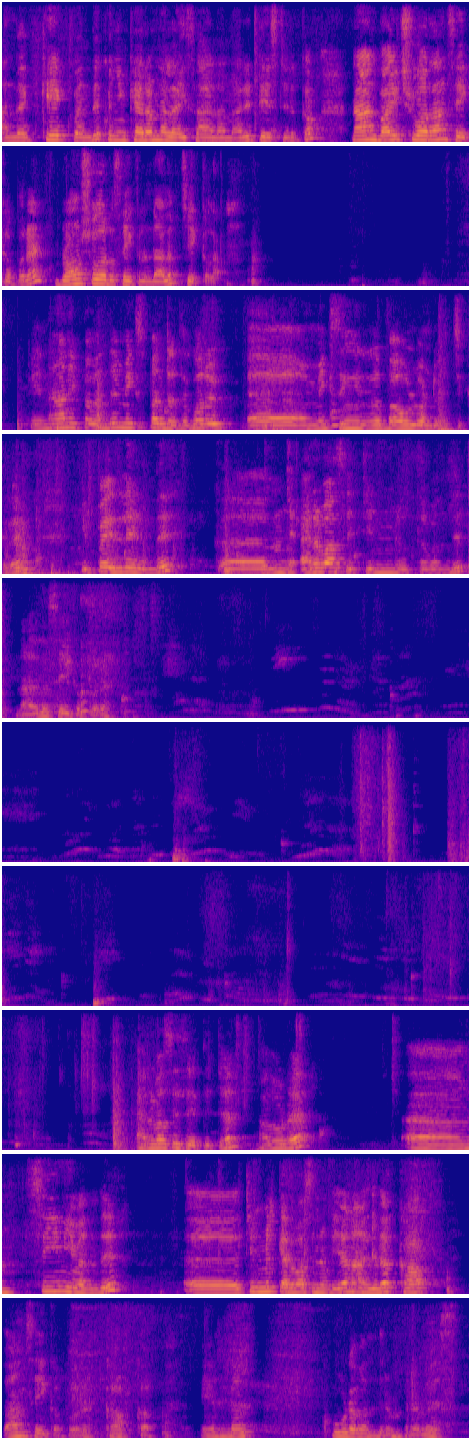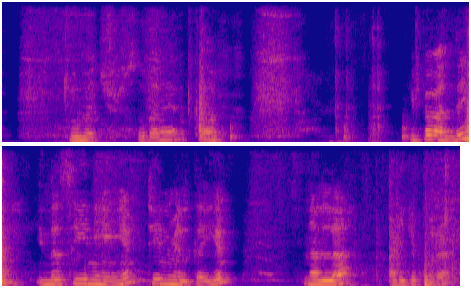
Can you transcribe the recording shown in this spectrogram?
அந்த கேக் வந்து கொஞ்சம் கெரமலைஸ் ஆன மாதிரி டேஸ்ட் இருக்கும். நான் ஒயிட் ஷுகர் தான் சேர்க்க போகிறேன் ப்ரௌன் ஷுகர் சேர்க்குறதாலும் சேர்க்கலாம். ஓகே நான் இப்போ வந்து மிக்ஸ் பண்ணுறதுக்கு ஒரு மிக்சிங் பவுல் ஒன்று வச்சுக்கிறேன். இப்போ இதில் இருந்து அரவாசி டின் மில்கை வந்து நான் அதில் சேர்க்க போகிறேன் அல்வாசி சேர்த்துட்டேன். அதோட சீனி வந்து டின்மில் அரைவாசினுடைய நான் இதில் காஃப் தான் சேர்க்க போகிறேன் காஃப் கப். என்றால் கூட வந்துடும் பிறகு. டூ மச் சுகராக இருக்கா? இப்போ வந்து இந்த சீனியையும் டின் மில்கையும் நல்லா அடிக்க போகிறேன்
